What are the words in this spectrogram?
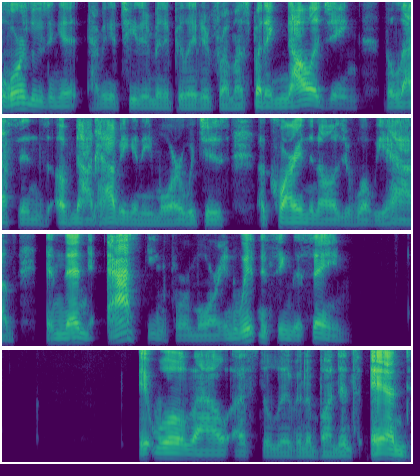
or losing it, having it cheated and manipulated from us, but acknowledging the lessons of not having anymore, which is acquiring the knowledge of what we have, and then asking for more and witnessing the same. It will allow us to live in abundance. And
